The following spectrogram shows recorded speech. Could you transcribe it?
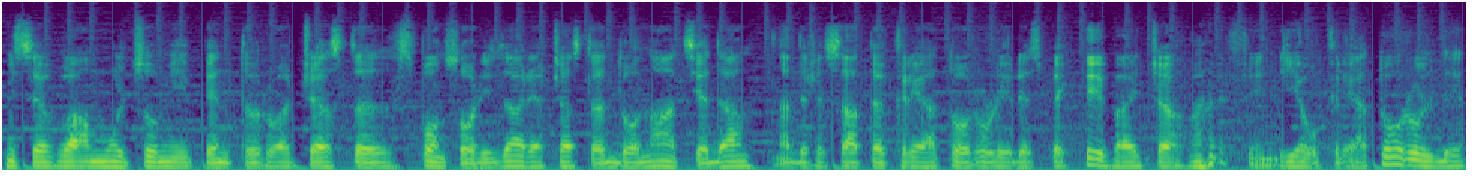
mi se va mulțumi pentru această sponsorizare, această donație da? adresată creatorului respectiv, aici fiind eu creatorul de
